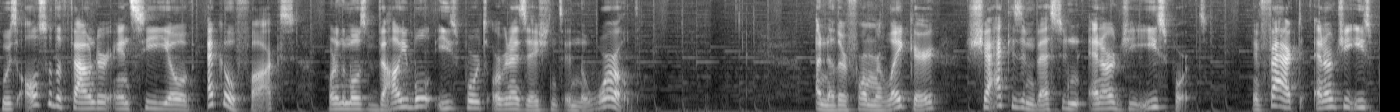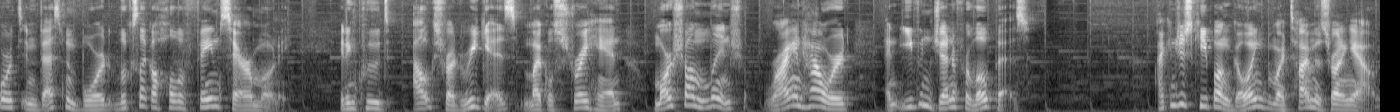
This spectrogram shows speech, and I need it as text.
who is also the founder and CEO of Echo Fox, one of the most valuable esports organizations in the world. Another former Laker, Shaq is invested in NRG Esports. In fact, NRG Esports Investment Board looks like a Hall of Fame ceremony. It includes Alex Rodriguez, Michael Strahan, Marshawn Lynch, Ryan Howard, and even Jennifer Lopez. I can just keep on going, but my time is running out.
